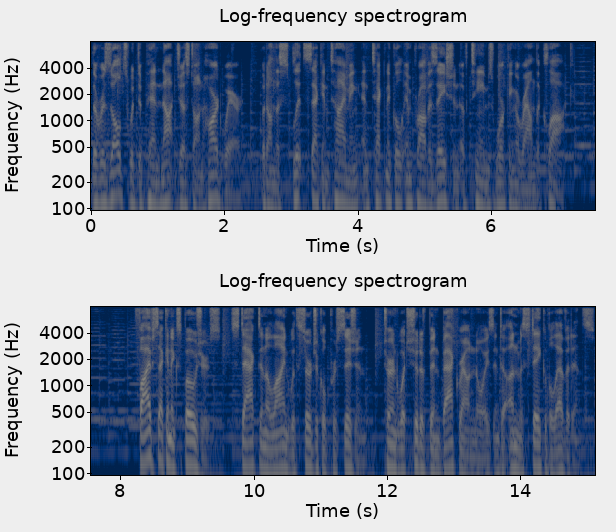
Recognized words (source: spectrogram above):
The results would depend not just on hardware, but on the split-second timing and technical improvisation of teams working around the clock. Five-second exposures, stacked and aligned with surgical precision, turned what should have been background noise into unmistakable evidence.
